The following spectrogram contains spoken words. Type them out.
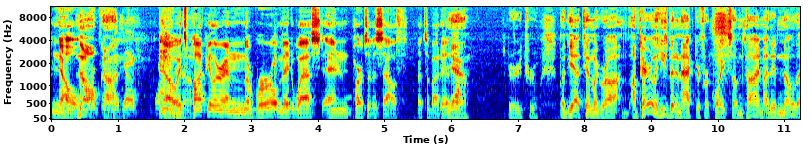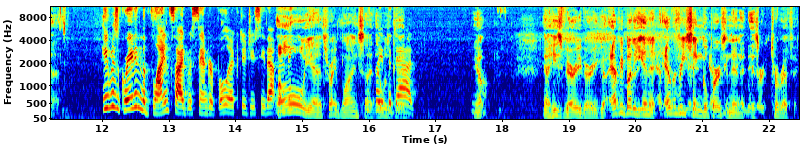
No. No, God. Music. No, it's No. popular in the rural Midwest and parts of the South. That's about it. Yeah, it's very true. But yeah, Tim McGraw. Apparently, he's been an actor for quite some time. I didn't know that. He was great in The Blind Side with Sandra Bullock. Did you see that movie? Oh yeah, that's right. Blindside. he that played was the good. dad. Yep. Yeah, he's very, very good. Everybody in it, every single person in it is terrific.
